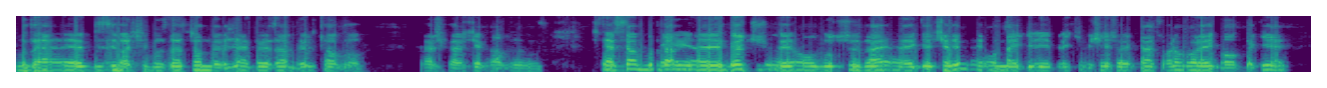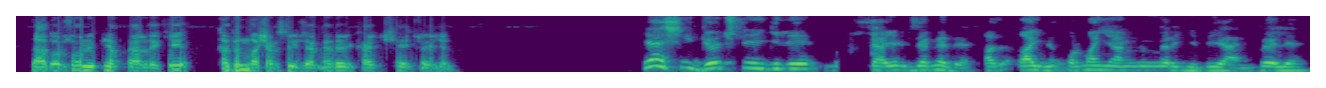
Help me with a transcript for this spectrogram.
Bu da bizim açımızda son derece enteresan bir tablo karşı karşıya kaldığımız. İstersen buradan evet. göç olgusuna geçelim. Onunla ilgili bir iki bir şey söyledikten sonra voleyboldaki daha doğrusu olimpiyatlardaki kadın başarısı üzerine de birkaç şey söyleyelim. Yani şimdi göçle ilgili hikaye üzerine de aynı orman yangınları gibi yani böyle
